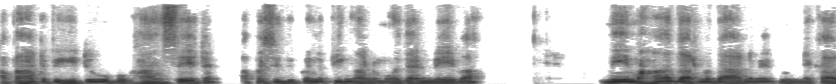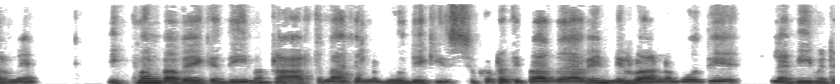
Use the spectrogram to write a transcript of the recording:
අපහට පිහිටු ඔබ වහන්සේට අප සිදු කළ පින් අනුමෝදන් වේවා. මේ මහා ධර්ම දානමය පුණ්‍ය කර්මය ඉක්මන් භවයකදීම ප්‍රාර්ථනා කරන බෝධියකින් සුඛ ප්‍රතිපදාවෙන් නිර්වාණ බෝධිය ලැබීමට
